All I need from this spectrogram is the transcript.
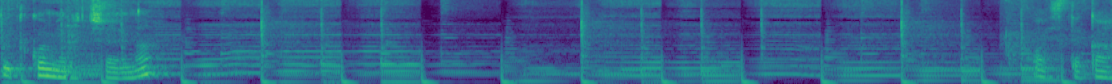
Тут комірчина. Ось така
